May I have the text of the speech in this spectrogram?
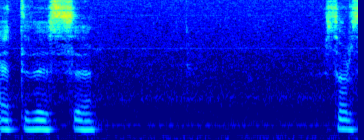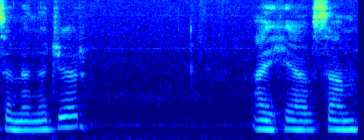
at this uh, source manager. I have some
